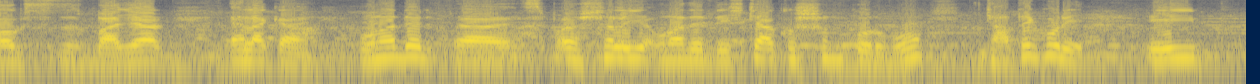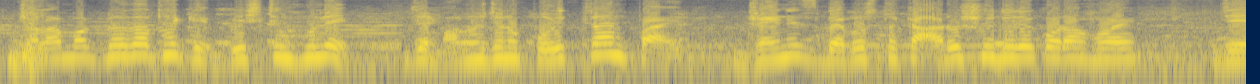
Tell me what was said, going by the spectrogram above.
কক্সবাজার এলাকায়, ওনাদের স্পেশালি ওনাদের দৃষ্টি আকর্ষণ করব যাতে করে এই জলামগ্নতা থেকে বৃষ্টি হলে যে মানুষ যেন পরিত্রাণ পায় ড্রেনেজ ব্যবস্থাকে আরও সুদূরে করা হয়, যে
